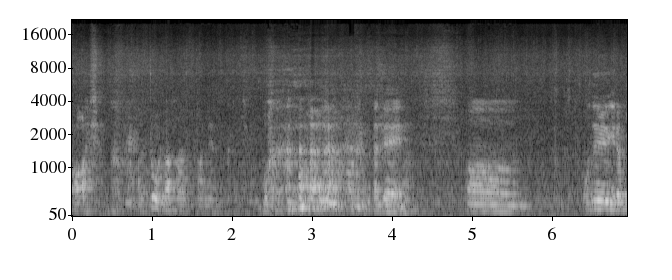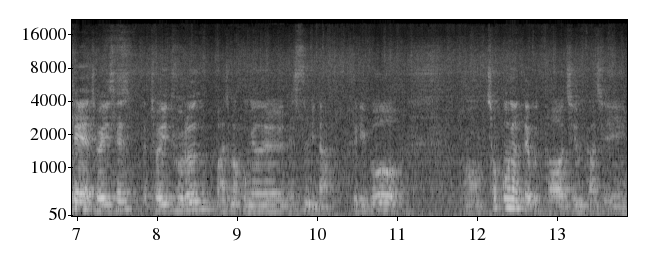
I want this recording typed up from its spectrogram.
어, 아, 또 올라가면 그렇죠. 아, 네. 어, 오늘 이렇게 저희 세, 저희 둘은 마지막 공연을 했습니다. 그리고 어, 첫 공연 때부터 지금까지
